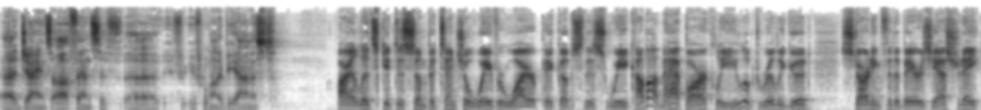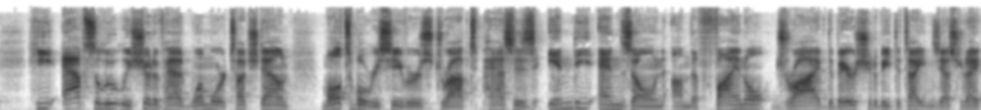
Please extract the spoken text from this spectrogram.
uh, Giants offense, if, uh, if, if we want to be honest. All right, let's get to some potential waiver wire pickups this week. How about Matt Barkley? He looked really good starting for the Bears yesterday. He absolutely should have had one more touchdown. Multiple receivers dropped passes in the end zone on the final drive. The Bears should have beat the Titans yesterday.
